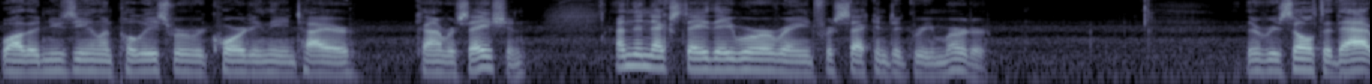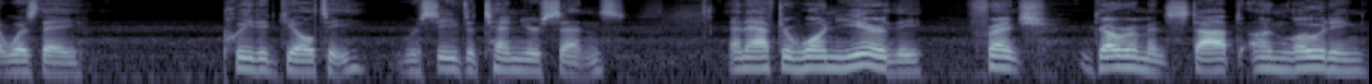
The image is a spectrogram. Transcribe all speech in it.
while the New Zealand police were recording the entire conversation. And the next day, they were arraigned for second degree murder. The result of that was they pleaded guilty, received a 10 year sentence, and after one year, the French government stopped unloading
